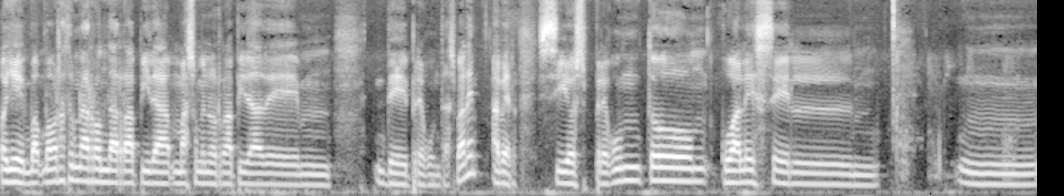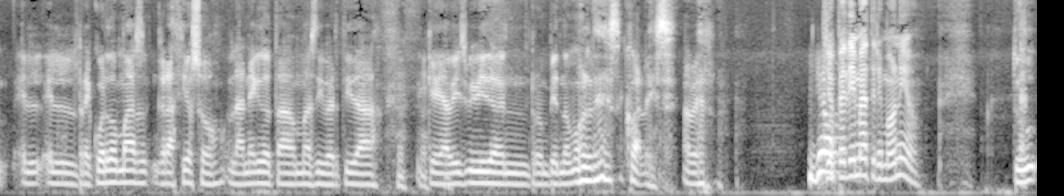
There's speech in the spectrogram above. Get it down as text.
Oye, va- vamos a hacer una ronda rápida, más o menos rápida, de, mm, de preguntas, ¿vale? A ver, si os pregunto cuál es el, mm, el, el recuerdo más gracioso, la anécdota más divertida que habéis vivido en Rompiendo Moldes, ¿cuál es? A ver, Yo, pedí matrimonio. ¿Tú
